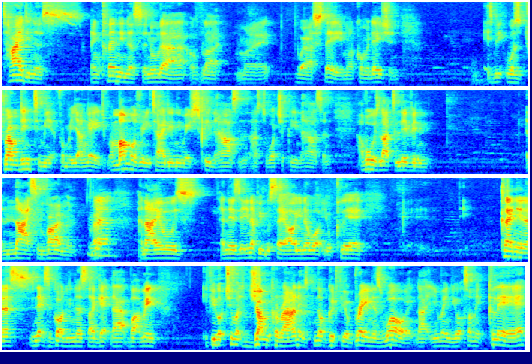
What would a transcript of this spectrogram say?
tidiness and cleanliness and all that of like my where I stay, my accommodation, be- was drummed into me from a young age. My mum was really tidy anyway. She cleaned the house and has to watch her clean the house. And I've always liked to live in a nice environment, right? Yeah. And I always and there's you know people say, oh, you know what, you're clear. Cleanliness is next to godliness. I get that, but I mean, if you've got too much junk around, it's not good for your brain as well. Like you mean you got something clear,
